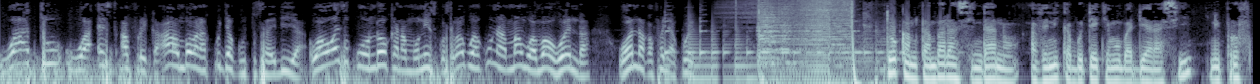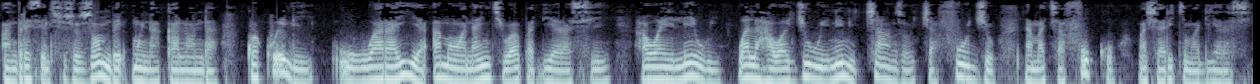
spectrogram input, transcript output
watu wa East Africa hao ambao wanakuja kutusaidia waweze kuondoka na MONUSCO kwa sababu hakuna mambo ambayo huenda waenda wakafanya kwetu. Toka Mtambala Sindano Avenika Buteke Moba DRC ni Prof Andre Celsius Zombe Mwina Kalonda. Kwa kweli waraia ama wananchi wa hapa DRC hawaelewi wala hawajui nini chanzo cha fujo na machafuko mashariki mwa DRC.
